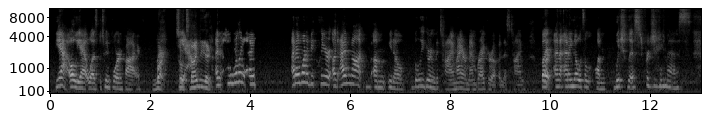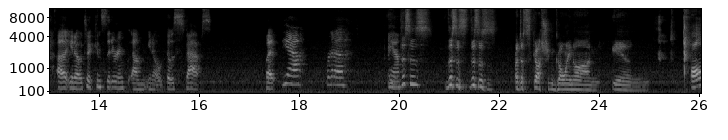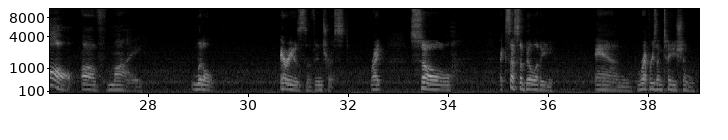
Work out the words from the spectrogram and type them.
Yeah. Oh, yeah. It was between four and five. Right. So it's Yeah. 98. And I'm really, I, and I want to be clear. Like, I'm not, um, you know, beleaguering the time. I remember I grew up in this time, but Right. and, and I know it's a um, wish list for JMS, uh, you know, to considering, um, you know, those steps. But yeah, we're gonna. Yeah. This is this is this is a discussion going on in all of my little areas of interest, right? So accessibility and representation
